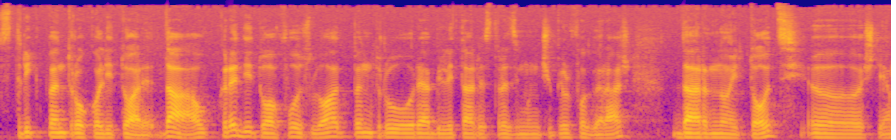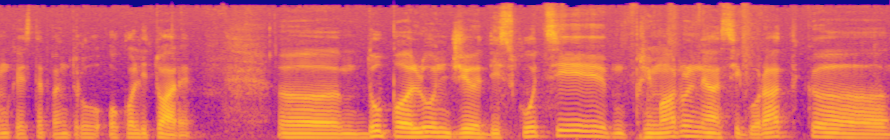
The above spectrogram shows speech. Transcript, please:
strict pentru ocolitoare. Da, au- creditul a fost luat pentru reabilitare străzii municipiul Făgăraș, dar noi toți uh, știam că este pentru ocolitoare. Uh, După lungi discuții, primarul ne-a asigurat că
